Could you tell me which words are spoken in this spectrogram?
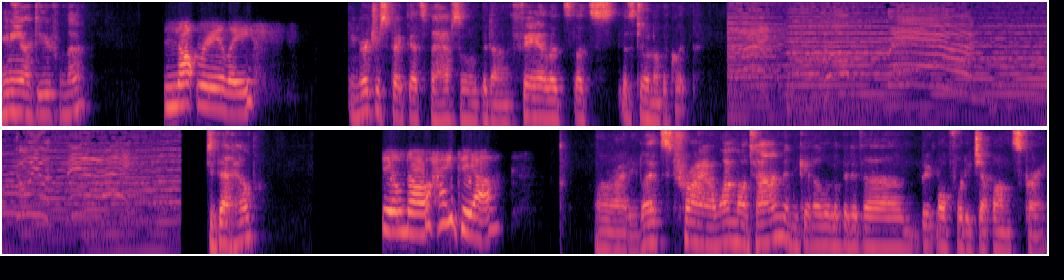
Any idea from that? Not really. In retrospect, that's perhaps a little bit unfair. Let's let's let's do another clip. Did that help? Still no idea. Alrighty, let's try one more time and get a little bit of a bit more footage up on screen.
